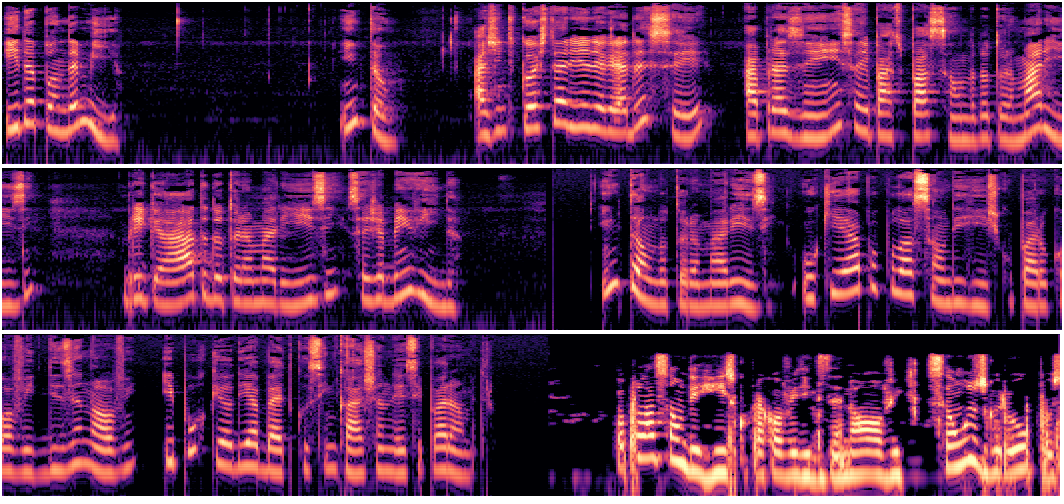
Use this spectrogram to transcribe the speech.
e da pandemia. Então, a gente gostaria de agradecer a presença e participação da doutora Marise. Obrigada, doutora Marise, seja bem-vinda. Então, doutora Marise, o que é a população de risco para o Covid-19 e por que o diabético se encaixa nesse parâmetro? População de risco para a Covid-19 são os grupos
